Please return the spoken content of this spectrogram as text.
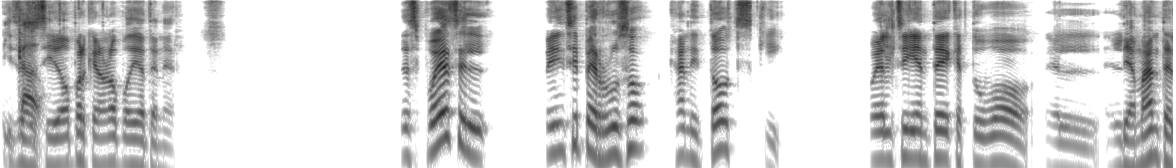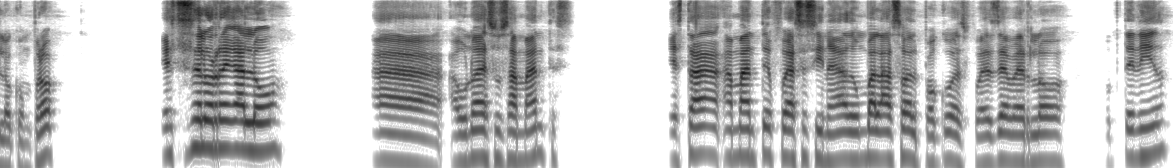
y Picado. se suicidó porque no lo podía tener. Después, el príncipe ruso Kanitovsky fue el siguiente que tuvo el, el diamante, lo compró. Este se lo regaló a, a uno de sus amantes. esta amante fue asesinada de un balazo al poco después de haberlo obtenido.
